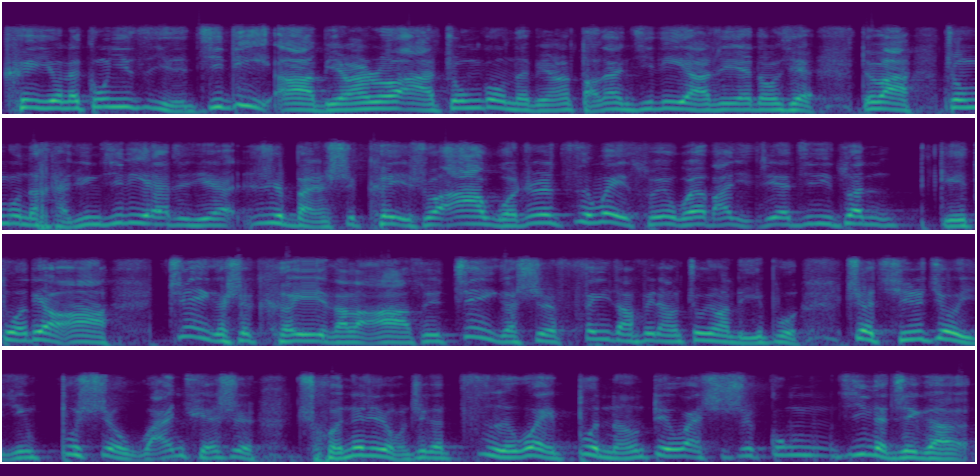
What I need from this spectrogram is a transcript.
可以用来攻击自己的基地啊，比方说啊，中共的，比方导弹基地啊这些东西，对吧？中共的海军基地啊这些，日本是可以说啊，我这是。自卫，所以我要把你这些基地钻给剁掉啊，这个是可以的了啊，所以这个是非常非常重要的一步，这其实就已经不是完全是纯的这种这个自卫，不能对外实施攻击的这个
